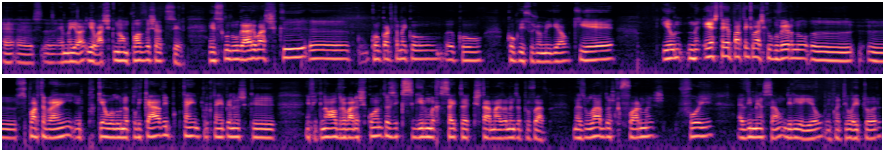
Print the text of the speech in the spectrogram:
é, é, é maior e eu acho que não pode deixar de ser. Em segundo lugar, eu acho que uh, concordo também com, com, com o que disse o João Miguel, que é eu, esta é a parte em que eu acho que o governo uh, uh, se porta bem, porque é o aluno aplicado e porque tem, porque tem apenas que, enfim, que não aldrabar as contas e que seguir uma receita que está mais ou menos aprovado. Mas o lado das reformas foi a dimensão, diria eu, enquanto eleitor,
